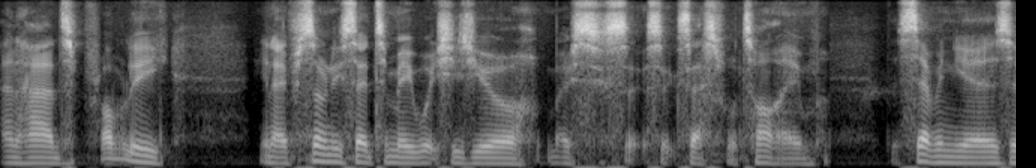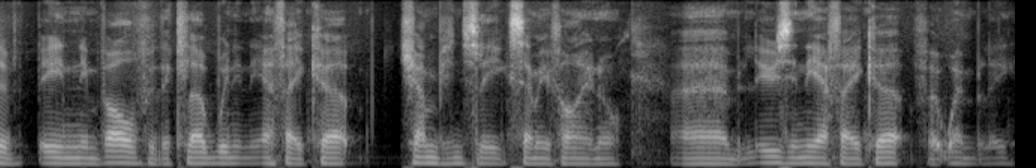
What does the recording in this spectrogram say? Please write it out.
and had probably, you know, if somebody said to me, "Which is your most su- successful time?" The seven years of being involved with the club, winning the FA Cup, Champions League semi final, um, losing the FA Cup at Wembley,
